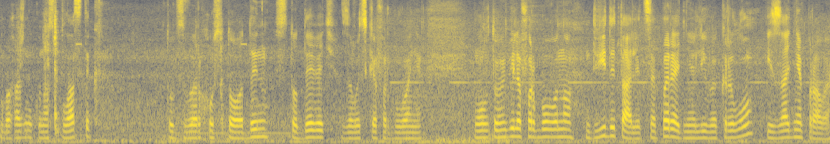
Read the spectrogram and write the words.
Багажник у нас пластик. Тут зверху 101, 109 заводське фарбування. У автомобіля фарбовано дві деталі: це переднє ліве крило і заднє праве.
